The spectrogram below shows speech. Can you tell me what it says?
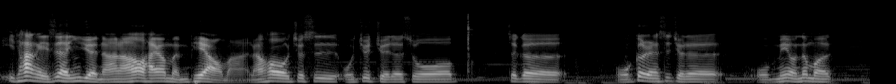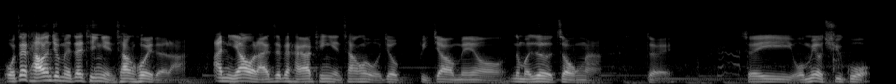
一趟也是很远啊，然后还要门票嘛，然后就是我就觉得说这个。我个人是觉得我没有那么，我在台湾就没有在听演唱会的啦。啊，你要我来这边还要听演唱会，我就比较没有那么热衷啊。对，所以我没有去过。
